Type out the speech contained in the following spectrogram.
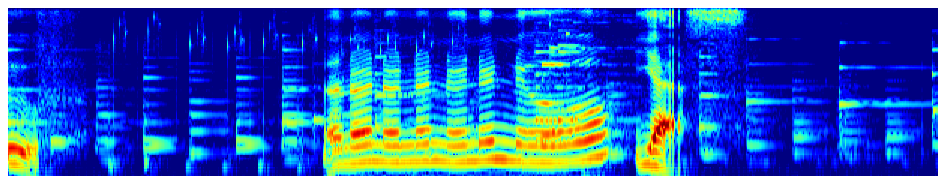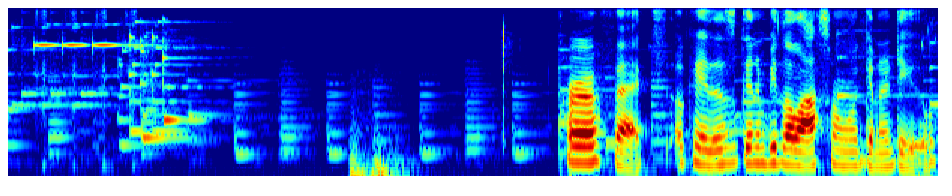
Oof. No, no, no, no, no, no, no. Yes. Perfect. Okay, this is gonna be the last one we're gonna do.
